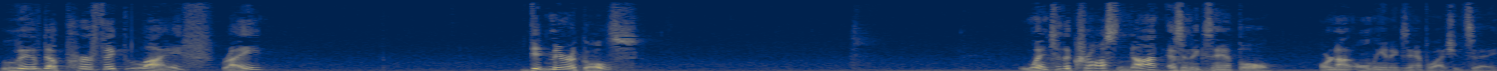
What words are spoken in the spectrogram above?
lived a perfect life, right? Did miracles, went to the cross not as an example, or not only an example, I should say.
